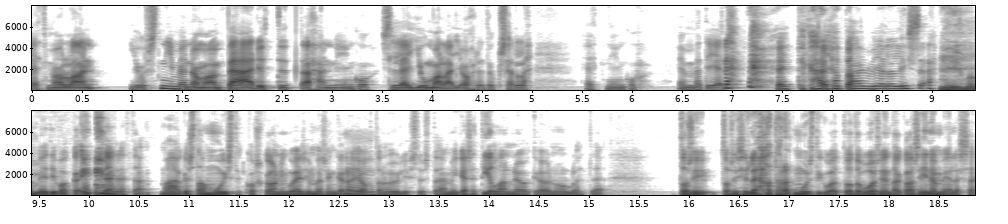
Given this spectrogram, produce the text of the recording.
että me ollaan just nimenomaan päädytty tähän niin kuin, silleen Jumalan johdatuksella, että niin kuin, en mä tiedä, heittäkää jotain vielä lisää. Niin, mä mietin vaikka itseään, että mä en oikeastaan muista, koska on niin ensimmäisen kerran mm. johtanut ylistystä ja mikä se tilanne oikein on ollut. Että tosi, tosi sille hatarat muistikuvat tuolta vuosien takaa siinä mielessä.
